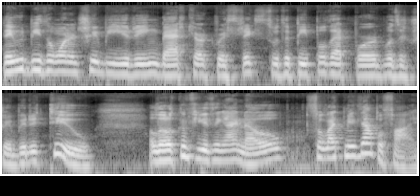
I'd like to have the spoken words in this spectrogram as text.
they would be the one attributing bad characteristics to the people that word was attributed to. A little confusing, I know, so let me exemplify.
